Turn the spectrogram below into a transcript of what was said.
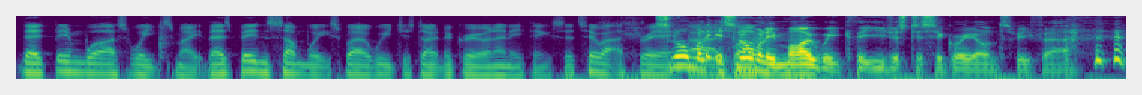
there's been worse weeks, mate. There's been some weeks where we just don't agree on anything. So two out of three. It's normally bad. it's well, normally my week that you just disagree on. To be fair,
